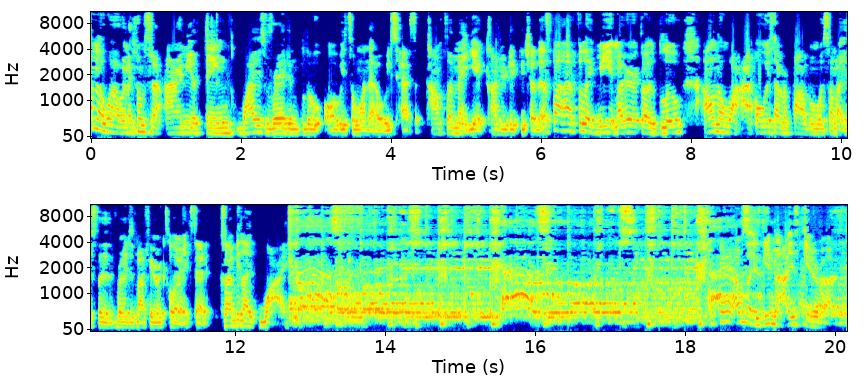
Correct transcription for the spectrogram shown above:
I don't know why when it comes to the irony of things, why is red and blue always the one that always has to complement yet contradict each other? That's why I feel like me, my favorite color is blue. I don't know why I always have a problem when somebody says red is my favorite color, except because I'd be like, why? Okay, I was like, give me an ice skater was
